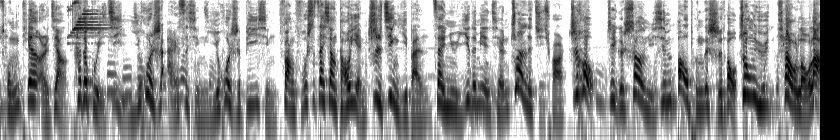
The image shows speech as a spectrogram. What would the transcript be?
从天而降，它的轨迹一会儿是 S 型，一会儿是 B 型，仿佛是在向导演致敬一般，在女一的面前转了几圈之后，这个少女心爆棚的石头终于跳楼了，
